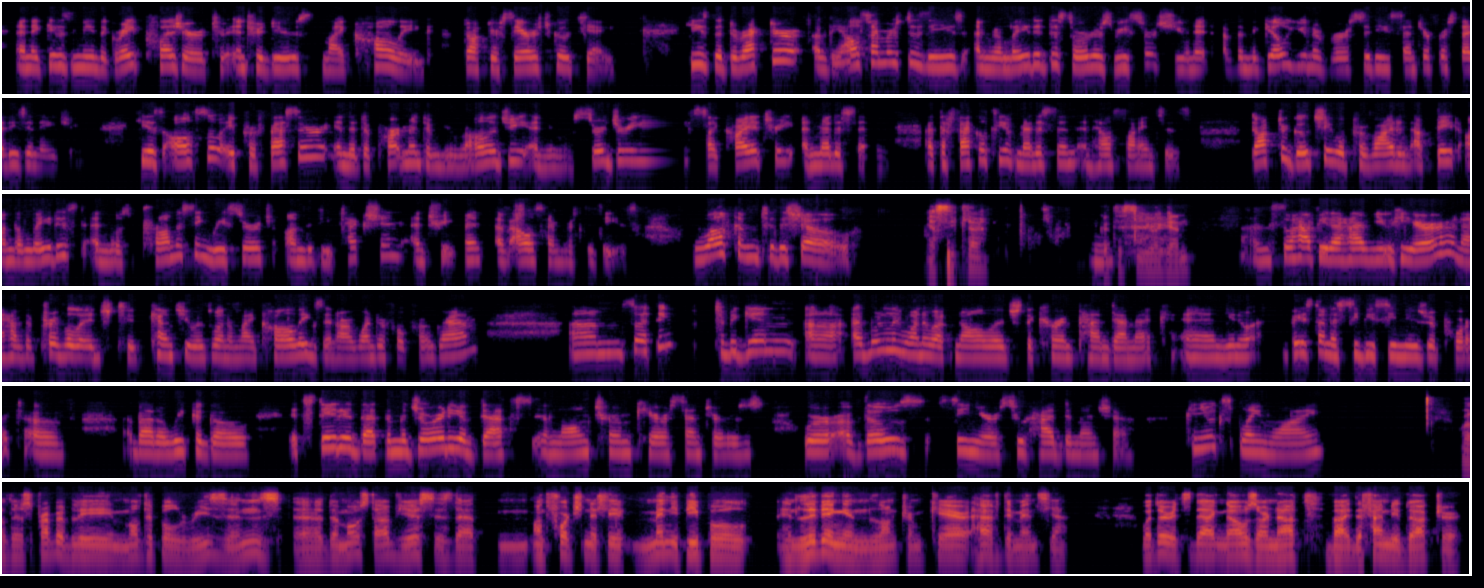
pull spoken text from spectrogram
And it gives me the great pleasure to introduce my colleague, Dr. Serge Gauthier. He's the director of the Alzheimer's Disease and Related Disorders Research Unit of the McGill University Center for Studies in Aging. He is also a professor in the Department of Neurology and Neurosurgery, Psychiatry, and Medicine at the Faculty of Medicine and Health Sciences. Dr. Gauthier will provide an update on the latest and most promising research on the detection and treatment of Alzheimer's disease. Welcome to the show. Merci, Claire. Good to see you again. I'm so happy to have you here, and I have the privilege to count you as one of my colleagues in our wonderful program. Um, so I think to begin, uh, I really want to acknowledge the current pandemic. And, you know, based on a CBC News report of about a week ago, it stated that the majority of deaths in long term care centers were of those seniors who had dementia. Can you explain why? Well, there's probably multiple reasons. Uh, the most obvious is that, mm, unfortunately, many people in living in long-term care have dementia, whether it's diagnosed or not by the family doctor.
